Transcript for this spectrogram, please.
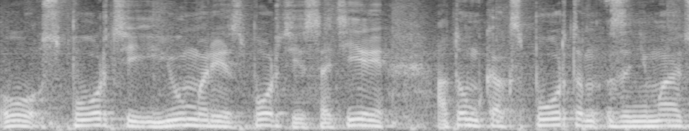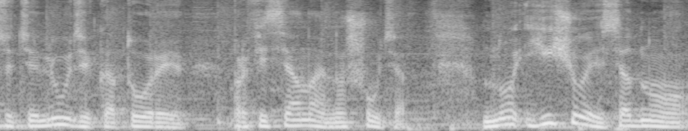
о спорте и юморе, спорте и сатире, о том, как спортом занимаются те люди, которые профессионально шутят. Но еще есть одно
